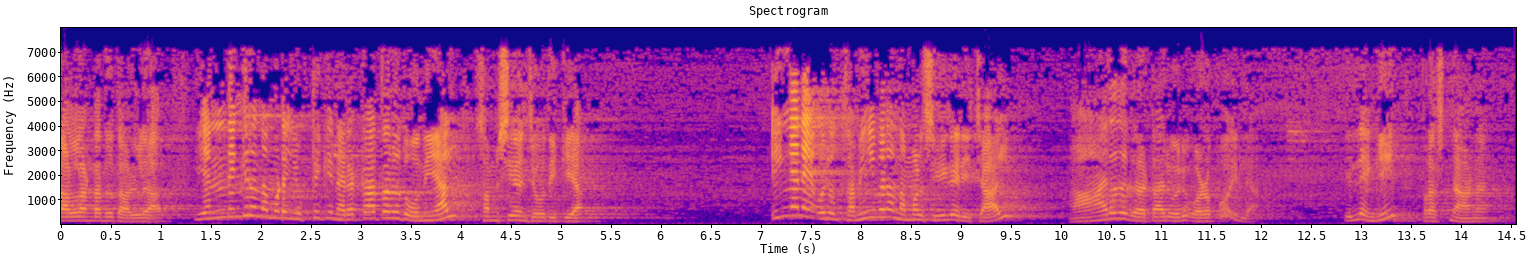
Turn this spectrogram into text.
തള്ളേണ്ടത് തള്ളുക. എന്തെങ്കിലും നമ്മുടെ യുക്തിക്ക് നിരക്കാത്തത് തോന്നിയാൽ സംശയം ചോദിക്കുക. ഇങ്ങനെ ഒരു സമീപനം നമ്മൾ സ്വീകരിച്ചാൽ ആരത് കേട്ടാലും ഒരു കുഴപ്പമില്ല ഇല്ലെങ്കിൽ പ്രശ്നമാണ്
